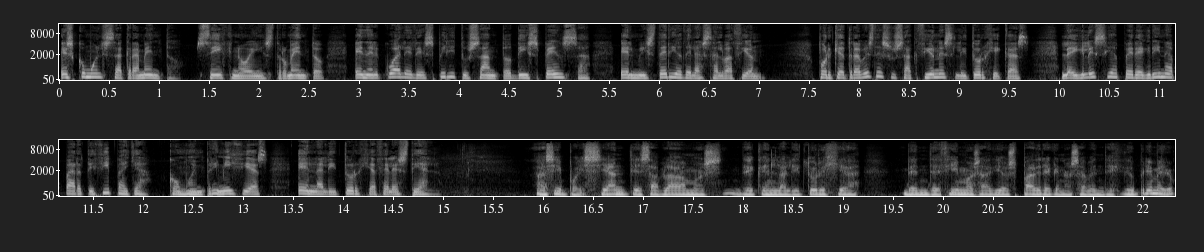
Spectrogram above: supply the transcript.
es como el sacramento, signo e instrumento en el cual el Espíritu Santo dispensa el misterio de la salvación, porque a través de sus acciones litúrgicas la Iglesia peregrina participa ya, como en primicias, en la liturgia celestial. Así pues, si antes hablábamos de que en la liturgia bendecimos a Dios Padre que nos ha bendecido primero,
